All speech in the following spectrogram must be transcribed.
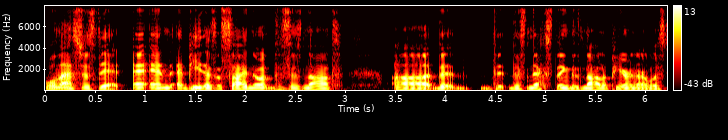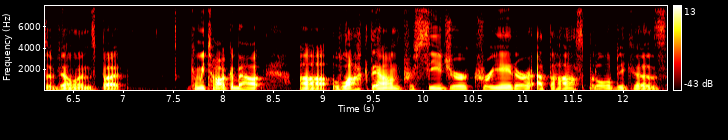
Well, that's just it. And, and Pete, as a side note, this is not uh, the, the, this next thing does not appear in our list of villains, but can we talk about uh, lockdown procedure creator at the hospital? Because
